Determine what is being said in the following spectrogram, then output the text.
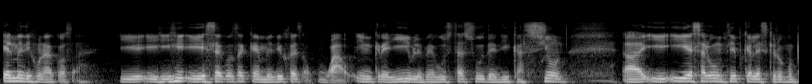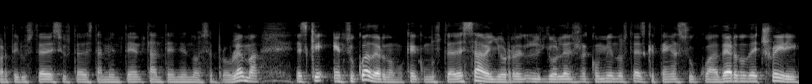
él me dijo una cosa, y, esa cosa que me dijo es, wow, increíble, me gusta su dedicación. Uh, y, es algún tip que les quiero compartir a ustedes si ustedes también están teniendo ese problema. Es que en su cuaderno, que como ustedes saben, yo, yo les recomiendo a ustedes que tengan su cuaderno de trading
